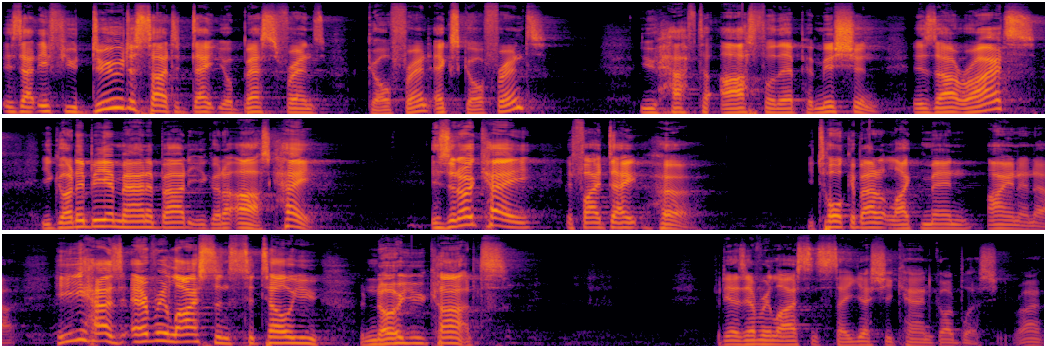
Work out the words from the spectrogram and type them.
is that if you do decide to date your best friend's girlfriend, ex girlfriend, you have to ask for their permission. Is that right? You got to be a man about it. You got to ask, hey, is it okay if I date her? You talk about it like men iron it out. He has every license to tell you, no, you can't. But he has every license to say, yes, you can. God bless you, right?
